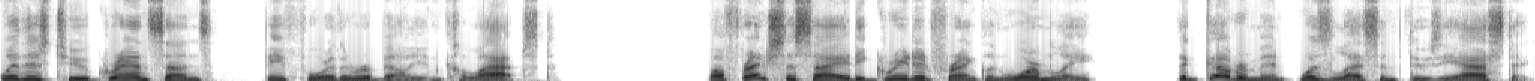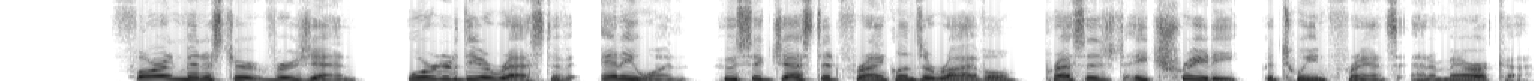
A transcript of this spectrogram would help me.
with his two grandsons before the rebellion collapsed. While French society greeted Franklin warmly, the government was less enthusiastic. Foreign Minister Vergennes ordered the arrest of anyone who suggested Franklin's arrival presaged a treaty between France and America.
